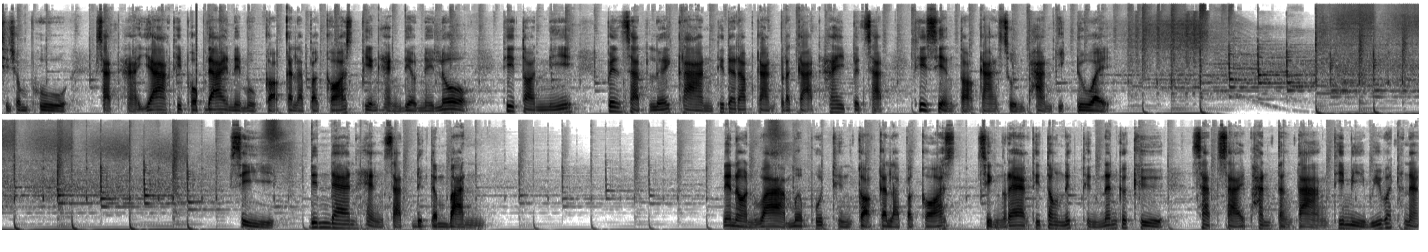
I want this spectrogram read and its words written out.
สีชมพู สัตว์หายากที่พบได้ในหมู่เกาะกาลาปากอสเพียงแห่งเดียวในโลก ที่ตอนนี้ เป็นสัตว์เลื้อยคลานที่ได้รับการประกาศให้เป็นสัตว์ที่เสี่ยงต่อการสูญพันธุ์อีกด้วย 4. ดินแดนแห่งสัตว์ดึกดำบรรพ์แน่นอนว่าเมื่อพูดถึงเกาะกาลาปากอส สิ่งแรกที่ต้องนึกถึงนั่นก็คือ สัตว์สายพันธุ์ต่างๆ ที่มีวิวัฒนา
